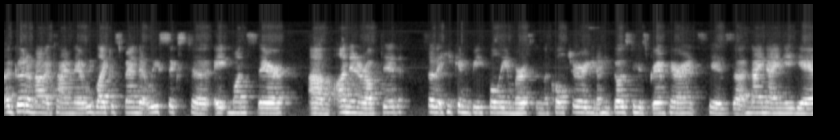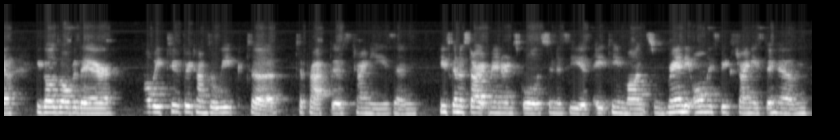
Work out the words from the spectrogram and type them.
a good amount of time there. We'd like to spend at least six to eight months there, um, uninterrupted, so that he can be fully immersed in the culture. You know, he goes to his grandparents, his uh, nine nine yeah yeah. He goes over there probably two three times a week to to practice Chinese, and he's going to start Mandarin school as soon as he is 18 months. Randy only speaks Chinese to him.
